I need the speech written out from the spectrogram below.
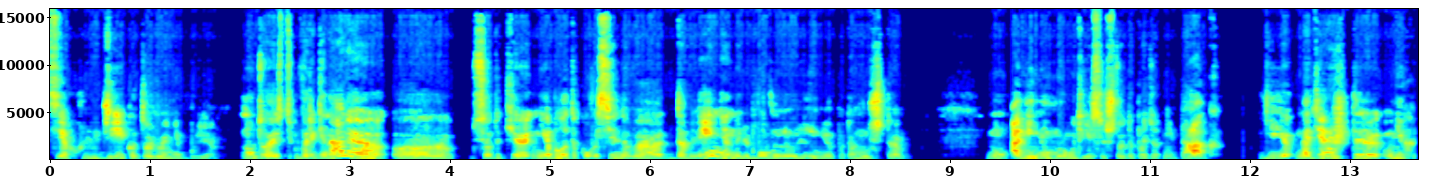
тех людей, которыми они были. Ну, то есть в оригинале э, все-таки не было такого сильного давления на любовную линию, потому что, ну, они не умрут, если что-то пойдет не так. И надежды у них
